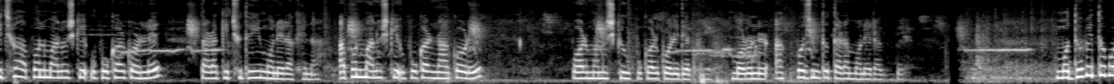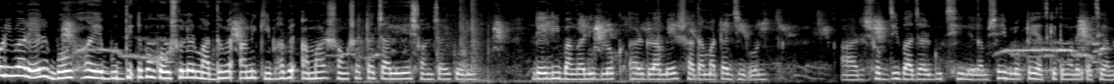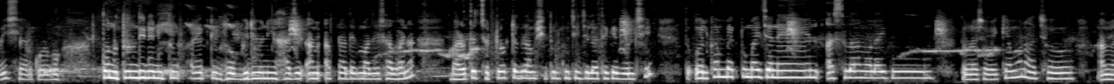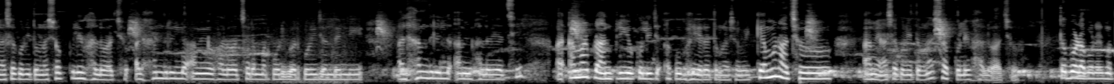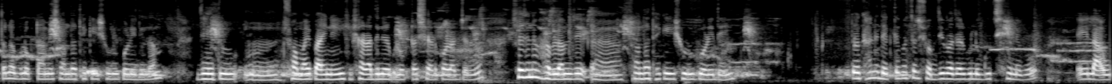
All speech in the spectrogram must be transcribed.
কিছু আপন মানুষকে উপকার করলে তারা কিছুতেই মনে রাখে না। আপন মানুষকে উপকার না করে পর মানুষকে উপকার করে দেখো, মরণের আগ পর্যন্ত তারা মনে রাখবে। মধ্যবিত্ত পরিবারের বউ হয়ে বুদ্ধি এবং কৌশলের মাধ্যমে আমি কীভাবে আমার সংসারটা চালিয়ে সঞ্চয় করি? ডেইলি বাঙালি ব্লক আর গ্রামের সাদামাটা জীবন। আর সবজি বাজার গুছিয়ে নিলাম, সেই ব্লগটাই আজকে তোমাদের কাছে আমি শেয়ার করব। তো নতুন দিনে নতুন আরেকটি ভ্লগ ভিডিও নিয়ে হাজির আমি আপনাদের মাঝে সাভানা, ভারতের ছোট্ট একটা গ্রাম শীতলকুচি জেলা থেকে বলছি। তো welcome back to my channel আসসালামু আলাইকুম তোমরা সবাই কেমন আছো? আমি আশা করি তোমরা সকলে ভালো আছো। আলহামদুলিল্লাহ, আমিও ভালো আছি আর আমার পরিবার, পরিজনদের নিয়ে। আলহামদুলিল্লাহ, আমি ভালোই আছি। আর আমার প্রাণ প্রাণপ্রিয় কলিজ আপু ভাইয়েরা, তোমরা সবাই কেমন আছো? আমি আশা করি তোমরা সকলে ভালো আছো। তো বরাবরের মতো না, ব্লগটা আমি সন্ধ্যা থেকেই শুরু করে দিলাম। যেহেতু সময় পাইনি সারাদিনের ব্লগটা শেয়ার করার জন্য সেই জন্য ভাবলাম যে সন্ধ্যা থেকেই শুরু করে দেই। তো এখানে দেখতে পাচ্ছেন সবজি বাজারগুলো গুছিয়ে নেব। এই লাউ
